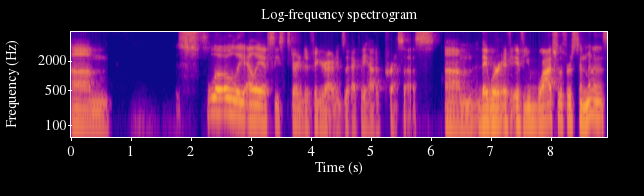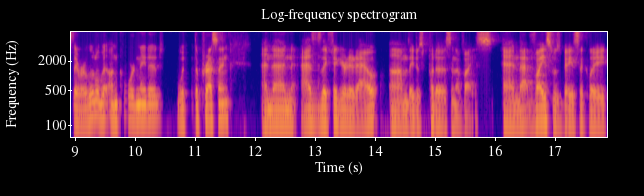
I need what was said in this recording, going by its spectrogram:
Um, slowly LAFC started to figure out exactly how to press us. Um, they were, if, if you watch the first 10 minutes, they were a little bit uncoordinated with the pressing. And then as they figured it out, um, they just put us in a vice. And that vice was basically,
